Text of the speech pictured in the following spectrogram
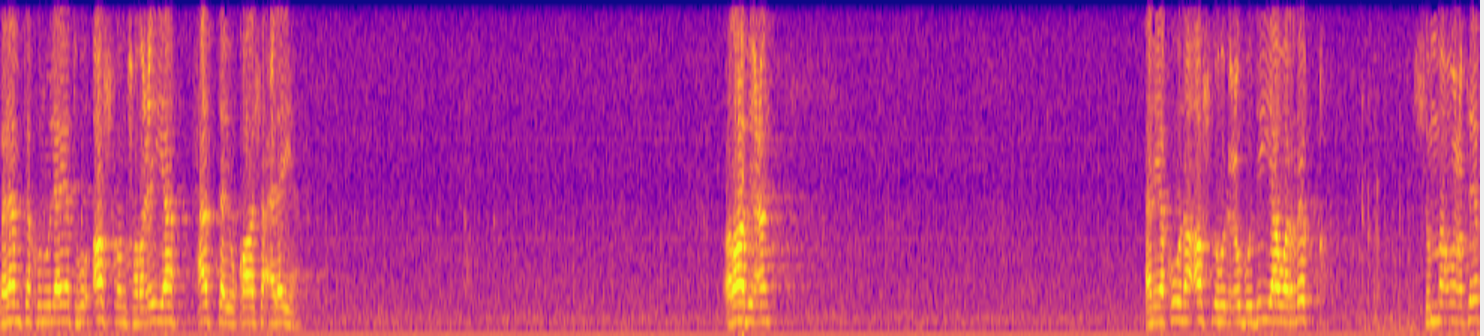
فلم تكن ولايته أصلا شرعية حتى يقاس عليها. رابعا. أن يكون أصله العبودية والرق ثم أعتق.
